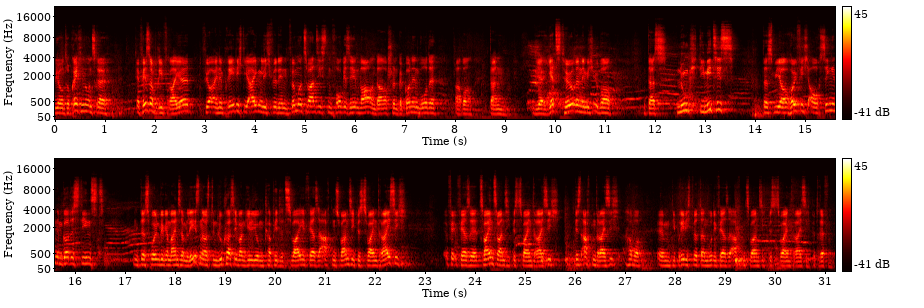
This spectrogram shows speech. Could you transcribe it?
Wir unterbrechen unsere Epheserbriefreihe für eine Predigt, die eigentlich für den 25. vorgesehen war und da auch schon begonnen wurde, aber dann wir jetzt hören, nämlich über das Nunc Dimittis, das wir häufig auch singen im Gottesdienst. Das wollen wir gemeinsam lesen aus dem Lukas-Evangelium, Kapitel 2, Verse 28 bis 32. Verse 22 bis 32 bis 38, aber ähm, die Predigt wird dann nur die Verse 28 bis 32 betreffen.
